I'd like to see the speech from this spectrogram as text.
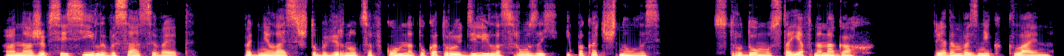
Она же все силы высасывает. Поднялась, чтобы вернуться в комнату, которую делила с Рузой, и покачнулась, с трудом устояв на ногах. Рядом возник Клайн.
